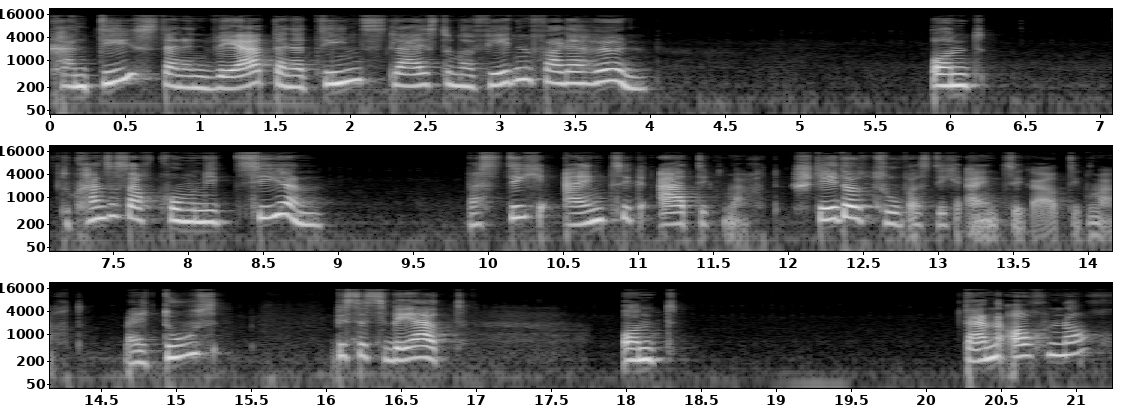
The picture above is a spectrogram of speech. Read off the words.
kann dies deinen Wert deiner Dienstleistung auf jeden Fall erhöhen. Und du kannst es auch kommunizieren, was dich einzigartig macht. Steh dazu, was dich einzigartig macht, weil du bist es wert. Und dann auch noch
